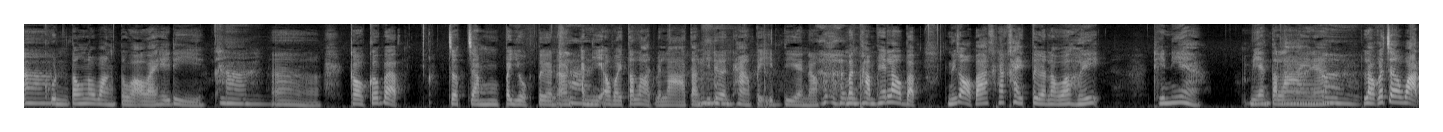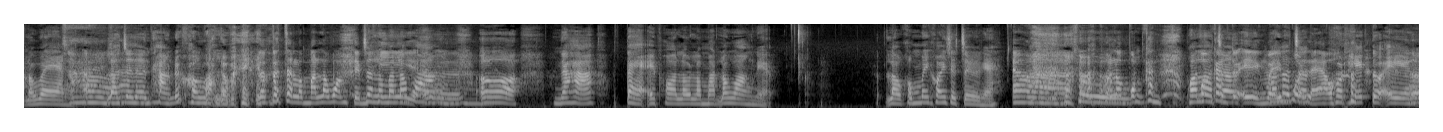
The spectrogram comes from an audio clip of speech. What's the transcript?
อ่าคุณต้องระวังตัวเอาไว้ให้ดีค่ะอ่าเขาก็แบบจดจำประโยคเตือนอันใช่อันนี้เอาไว้ตลอดเวลาตอนที่เดินทางไปอินเดียเนาะมันทำให้เราแบบนึกออกปะถ้าใครเตือนเราว่าเฮ้ยที่เนี่ย มีอันตรายนะเออเราก็จะหวาดระแวงอะใช่เราจะเดินทางด้วยความหวาดระแวง แล้วก็จะระมัดระวังเต็มที่จะระมัดระวัง เออเออนะคะ แต่ไอพอเราระมัดระวังเนี่ยเราก็ไม่ค่อยจะเจอไงอ่าเพราะเราป้องกันเพราะเราป้องกันจะตัวเองไว้พราะเราหมจะดแล้วโปรเทคตัวเองเอ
